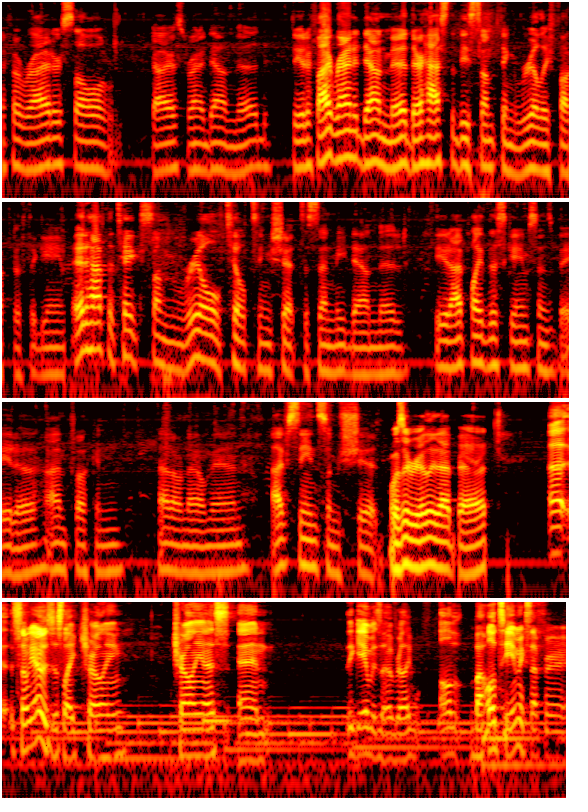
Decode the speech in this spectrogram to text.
If a rider saw Dyrus run it down mid, dude, if I ran it down mid, there has to be something really fucked with the game. It'd have to take some real tilting shit to send me down mid. Dude, I played this game since beta. I'm fucking. I don't know, man. I've seen some shit. Was it really that bad? Uh, some guy was just like trolling, trolling us, and the game was over. Like all my whole team except for,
